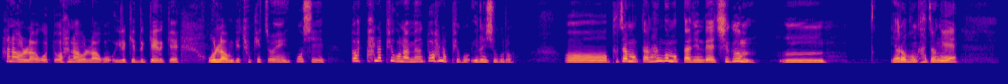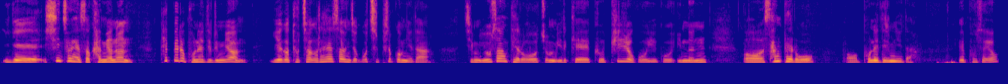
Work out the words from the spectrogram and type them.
하나 올라오고 또 하나 올라오고 이렇게 늦게 이렇게 올라온 게 좋겠죠. 꽃이 또 하나 피고 나면 또 하나 피고 이런 식으로 어 부자 목단 한금 목단인데 지금 음 여러분 가정에 이게 신청해서 가면은 택배를 보내드리면 얘가 도착을 해서 이제 꽃을 필 겁니다. 지금 이 상태로 좀 이렇게 그 피려고 이거 있는 어, 상태로 어, 보내드립니다. 여기 보세요.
